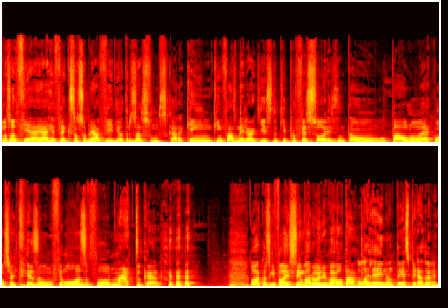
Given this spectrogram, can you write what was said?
Filosofia é a reflexão sobre a vida e outros assuntos, cara. Quem, quem faz melhor que isso do que professores? Então, o Paulo é com certeza um filósofo nato, cara. Ó, consegui falar isso sem barulho, vai voltar. Olha aí, não tem aspirador?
